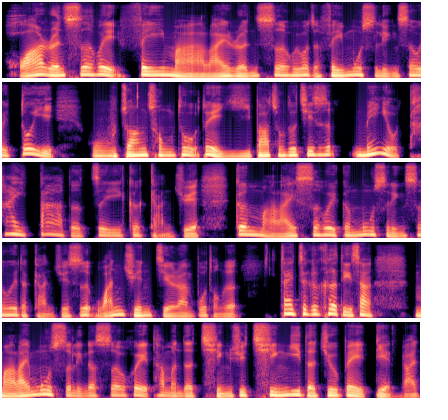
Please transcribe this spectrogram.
华人社会、非马来人社会或者非穆斯林社会对武装冲突、对以巴冲突，其实没有太大的这一个感觉，跟马来社会、跟穆斯林社会的感觉是完全截然不同的。在这个课题上，马来穆斯林的社会，他们的情绪轻易的就被点燃，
